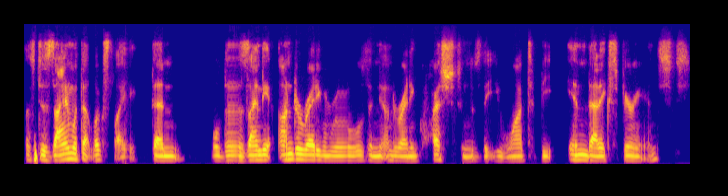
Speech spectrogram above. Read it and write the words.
Let's design what that looks like. Then we'll design the underwriting rules and the underwriting questions that you want to be in that experience.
